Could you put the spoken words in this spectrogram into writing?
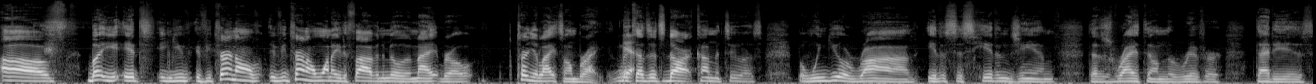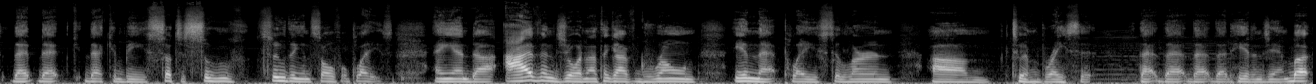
um, but it's you if you turn on if you turn on 185 in the middle of the night, bro, turn your lights on bright because yeah. it's dark coming to us. But when you arrive, it is this hidden gem that is right there on the river. That is that that that can be such a sooth, soothing and soulful place. And uh, I've enjoyed, and I think I've grown in that place to learn um, to embrace it that that that that hidden gem. But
